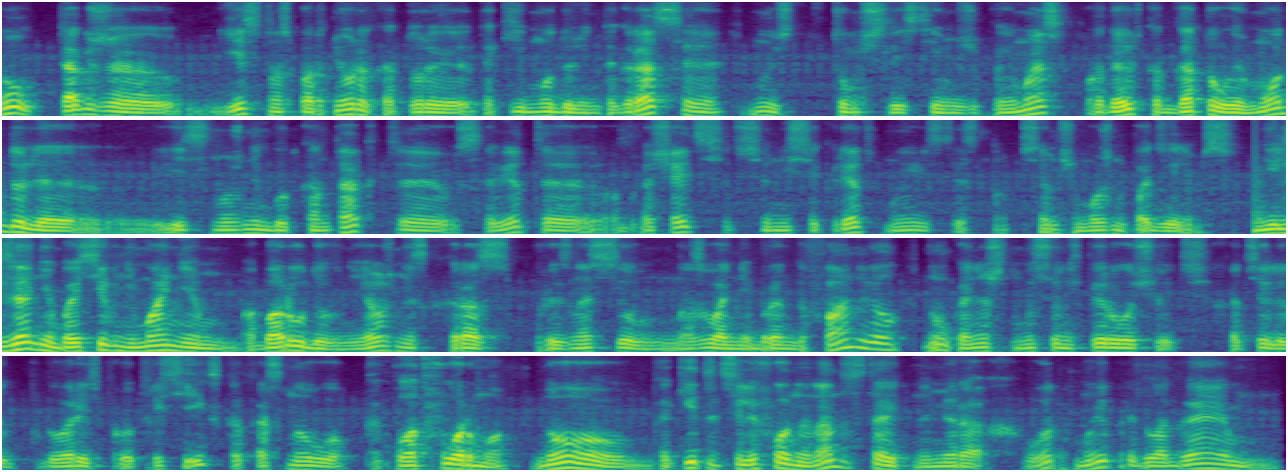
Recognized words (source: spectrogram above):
Ну, также есть у нас партнеры, которые такие модули интеграции, ну, в том числе и с теми же PMS, продают как готовые модули. Если нужны будут контакты, советы, обращайтесь, это все не секрет. Мы, естественно, всем, чем можно, поделимся. Нельзя не обойти вниманием оборудование. Я уже несколько раз произносил название бренда Funwheel. Ну, конечно, мы сегодня в первую очередь хотели поговорить про 3CX как основу, как платформу, но какие-то телефоны надо ставить в номерах. Вот мы предлагаем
